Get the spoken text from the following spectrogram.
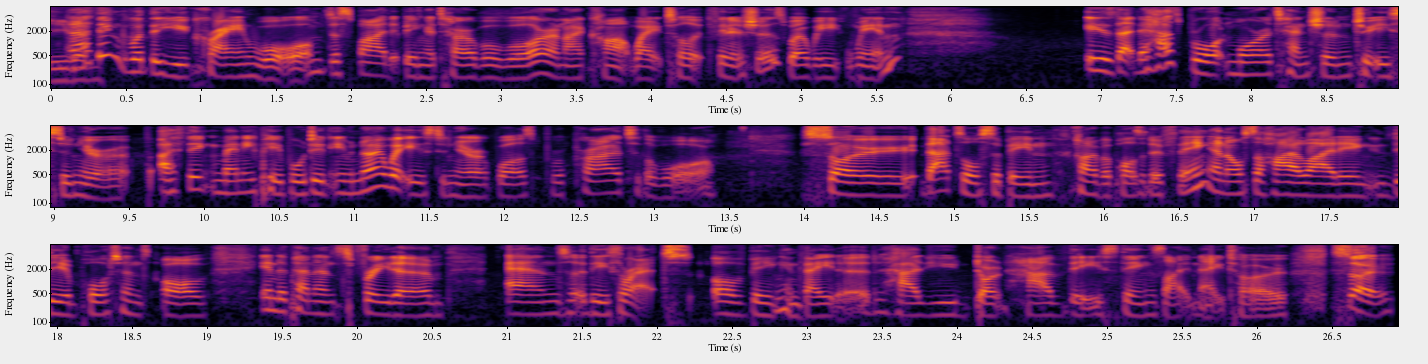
Even, And I think with the Ukraine war, despite it being a terrible war, and I can't wait till it finishes where we win, is that it has brought more attention to Eastern Europe. I think many people didn't even know where Eastern Europe was prior to the war. So that's also been kind of a positive thing, and also highlighting the importance of independence, freedom, and the threat of being invaded had you don't have these things like NATO. So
